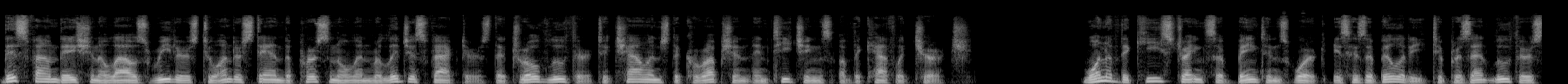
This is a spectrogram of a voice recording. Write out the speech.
This foundation allows readers to understand the personal and religious factors that drove Luther to challenge the corruption and teachings of the Catholic Church. One of the key strengths of Bainton's work is his ability to present Luther's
